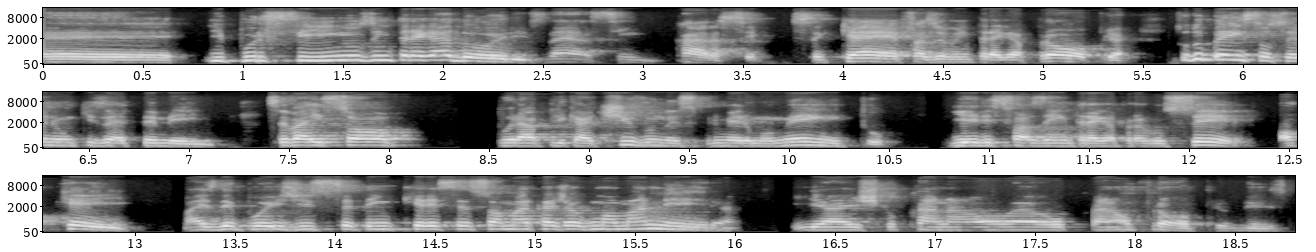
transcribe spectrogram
É, e por fim, os entregadores, né? Assim, cara, você quer fazer uma entrega própria? Tudo bem se você não quiser também. Você vai só por aplicativo nesse primeiro momento e eles fazem a entrega para você, ok. Mas depois disso você tem que crescer sua marca de alguma maneira. E acho que o canal é o canal próprio mesmo.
